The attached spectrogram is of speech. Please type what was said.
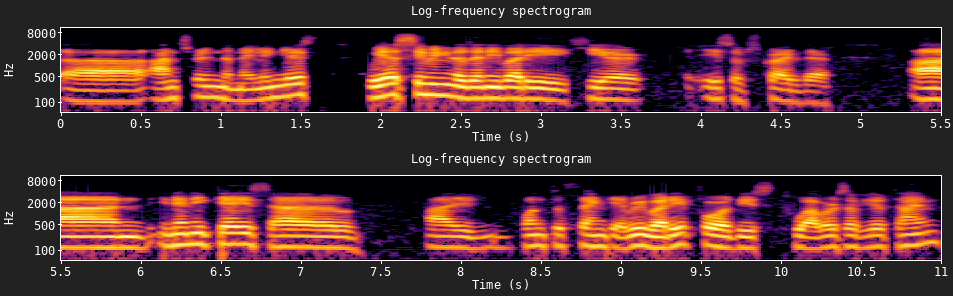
uh, answer in the mailing list. We're assuming that anybody here is subscribed there. And in any case, uh, I want to thank everybody for these two hours of your time.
